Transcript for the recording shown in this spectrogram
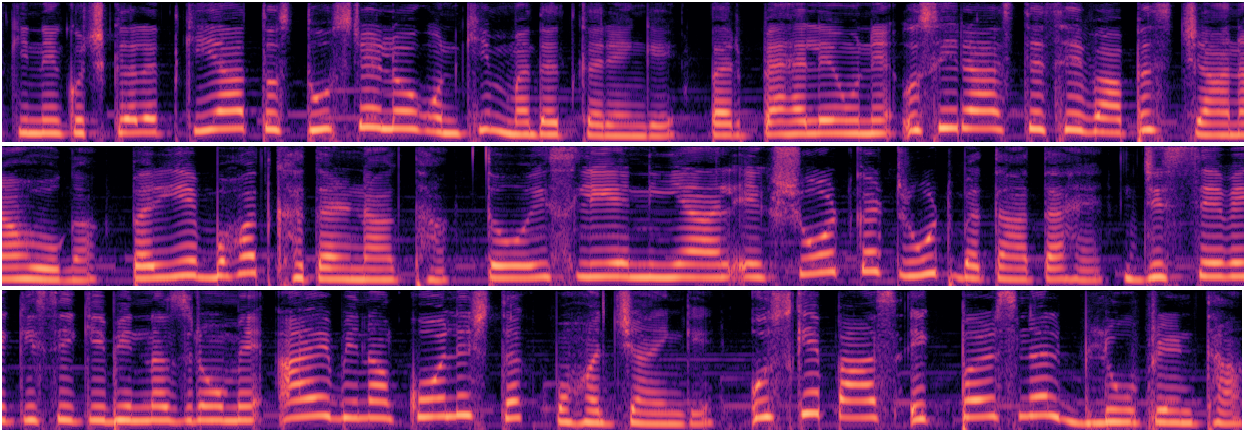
की ने कुछ गलत किया तो दूसरे लोग उनकी मदद करेंगे। पर पहले उन्हें उसी रास्ते से वापस जाना होगा। पर ये बहुत खतरनाक था। तो इसलिए नियाल एक शॉर्टकट रूट बताता है, जिससे वे किसी की भी नज़रों में आए बिना कॉलेज तक पहुँच जाएँगे। उसके पास एक पर्सनल ब्लूप्रिंट था,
